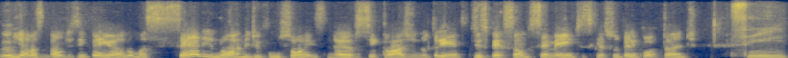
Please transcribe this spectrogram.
uhum. e elas estão desempenhando uma série enorme de funções, né? ciclagem de nutrientes, dispersão de sementes, que é super importante. Sim.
